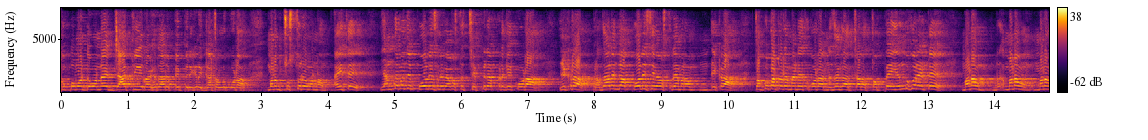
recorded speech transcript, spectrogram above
గుప్పమంటూ ఉన్నాయి. జాతీయ రహదారిపై పెరిగిన ఘటనలు కూడా మనం చూస్తూనే ఉన్నాం. అయితే ఎంతమంది పోలీసుల వ్యవస్థ చెప్పినప్పటికీ కూడా ఇక్కడ ప్రధానంగా పోలీసు వ్యవస్థనే మనం ఇక్కడ తప్పు పట్టడం అనేది కూడా నిజంగా చాలా తప్పే. ఎందుకనంటే మనం మనం మనం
